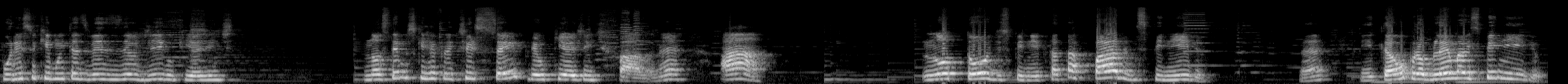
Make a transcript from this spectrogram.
Por isso que muitas vezes eu digo que a gente... Nós temos que refletir sempre o que a gente fala, né? Ah, lotou de espinilho, está tapado de espinilho. Né? Então, o problema é o espinilho.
